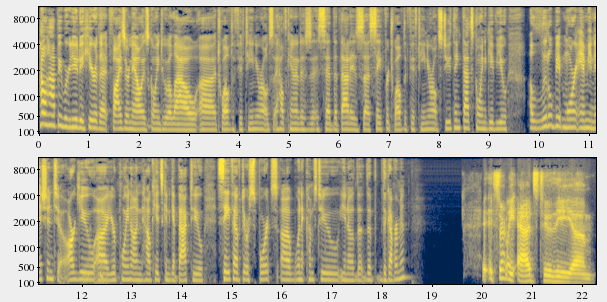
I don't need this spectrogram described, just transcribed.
How happy were you to hear that Pfizer now is going to allow uh, 12 to 15 year olds? Health Canada has said that that is uh, safe for 12 to 15 year olds. Do you think that's going to give you a little bit more ammunition to argue uh, your point on how kids can get back to safe outdoor sports uh, when it comes to you know the the, the government? It, it, certainly adds to the um,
